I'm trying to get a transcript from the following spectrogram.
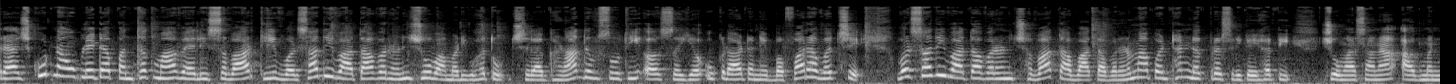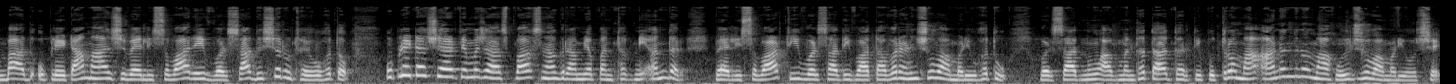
રાજકોટના ઉપલેટા પંથકમાં વહેલી સવારથી વરસાદી વાતાવરણ જોવા મળ્યું હતું. છેલ્લા ઘણા દિવસોથી અસહ્ય ઉકળાટ અને બફારા વચ્ચે વરસાદી વાતાવરણ છવાતા વાતાવરણમાં પણ ઠંડક પ્રસરી ગઈ હતી. ચોમાસાના આગમન બાદ ઉપલેટામાં જ વહેલી સવારે વરસાદ શરૂ થયો હતો. ઉપલેટા શહેર તેમજ આસપાસના ગ્રામ્ય પંથકની અંદર વહેલી સવારથી વરસાદી વાતાવરણ જોવા મળ્યું હતું. વરસાદનું આગમન થતાં ધરતીપુત્રોમાં આનંદનો માહોલ જોવા મળ્યો છે.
